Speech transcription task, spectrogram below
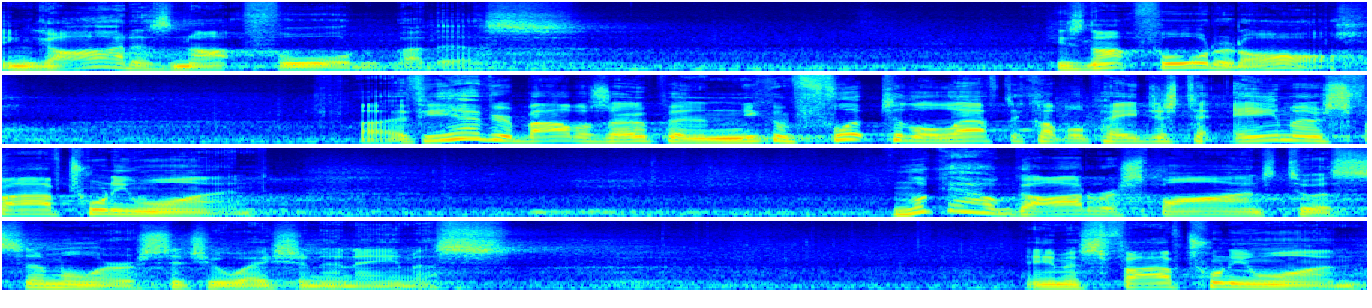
And God is not fooled by this. He's not fooled at all. Uh, if you have your Bibles open, you can flip to the left a couple pages to Amos 5:21. Look at how God responds to a similar situation in Amos. Amos 5:21.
